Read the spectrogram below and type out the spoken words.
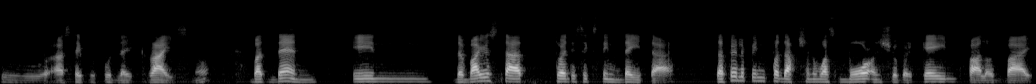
to a staple food like rice, no? But then in the FAOSTAT 2016 data, the Philippine production was more on sugarcane, followed by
